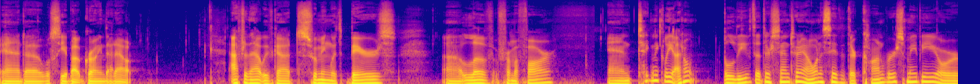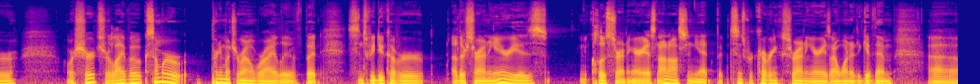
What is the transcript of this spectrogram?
and uh, we'll see about growing that out. After that, we've got Swimming with Bears, uh, Love from Afar, and technically, I don't believe that they're San Antonio. I want to say that they're Converse, maybe, or or Schertz or Live Oak, somewhere pretty much around where I live. But since we do cover other surrounding areas, close surrounding areas, not Austin yet, but since we're covering surrounding areas, I wanted to give them uh,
